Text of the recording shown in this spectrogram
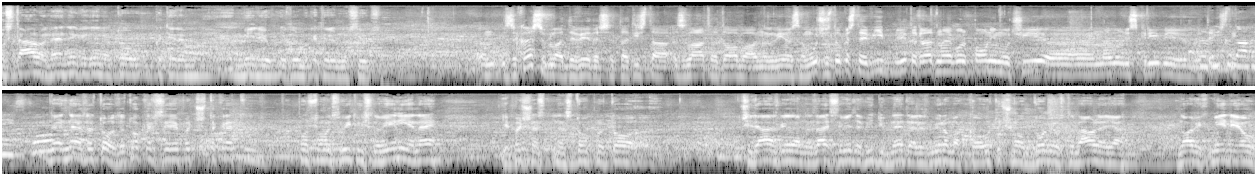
ostalo, ne, ne glede na to, v katerem mediju, oziroma v katerem nosilcu. Um, zakaj so bila 90-ta tista zlata doba novinarstva? Mogoče zato, ker ste vi bili takrat najbolj polni moči, uh, najbolj iskrivi v tekstih? Ne, ne zato, zato, ker se je pač takrat po samosvojitvi Slovenije ne, je pač nastopilo to, če danes gledam nazaj, seveda vidim, ne, da je razmeroma kaotično obdobje ustanavljanja novih medijev,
